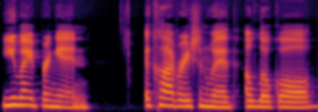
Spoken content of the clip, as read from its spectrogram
You might bring in a collaboration with a local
